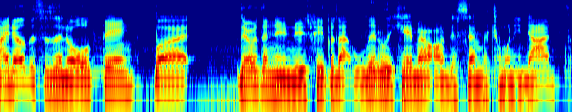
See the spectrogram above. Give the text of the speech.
I know this is an old thing, but there was a new newspaper that literally came out on December 29th.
